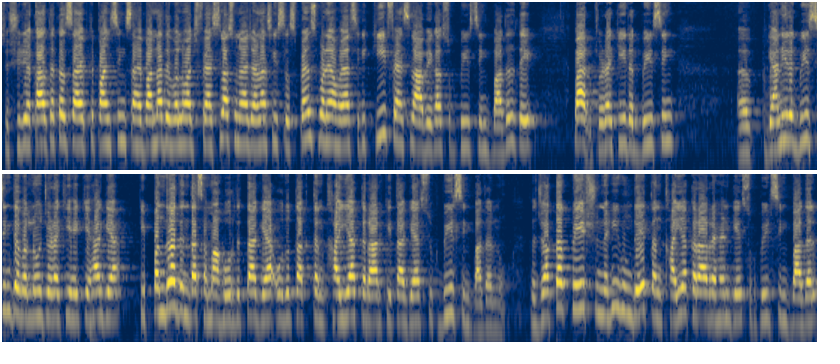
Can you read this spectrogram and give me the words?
ਸੋ ਸ਼੍ਰੀ ਅਕਾਲ ਤਖਤ ਸਾਹਿਬ ਤੇ ਪੰਜ ਸਿੰਘ ਸਾਹਿਬਾਨਾਂ ਦੇ ਵੱਲੋਂ ਅੱਜ ਫੈਸਲਾ ਸੁਣਾਇਆ ਜਾਣਾ ਸੀ। ਸਸਪੈਂਸ ਬਣਿਆ ਹੋਇਆ ਸੀ ਕਿ ਕੀ ਫੈਸਲਾ ਆਵੇਗਾ ਸੁਖਬੀਰ ਸਿੰਘ ਬਾਦਲ ਤੇ। ਪਰ ਜਿਹੜਾ ਕਿ ਰਗਬੀਰ ਸਿੰਘ ਗਿਆਨੀ ਰਗਬੀਰ ਸਿੰਘ ਦੇ ਵੱਲੋਂ ਜਿਹੜਾ ਕਿ ਇਹ ਕਿਹਾ ਗਿਆ ਕਿ 15 ਦਿਨ ਦਾ ਸਮਾਂ ਹੋਰ ਦਿੱਤਾ ਗਿਆ, ਉਦੋਂ ਤੱਕ ਤਨਖਾਹੀਆ ਕਰਾਰ ਕੀਤਾ ਗਿਆ ਸੁਖਬੀਰ ਸਿੰਘ ਬਾਦਲ ਨੂੰ। ਜਦ ਤੱਕ ਪੇਸ਼ ਨਹੀਂ ਹੁੰਦੇ, ਤਨਖਾਹੀਆ ਕਰਾਰ ਰਹਿਣਗੇ ਸੁਖਬੀਰ ਸਿੰਘ ਬਾਦਲ।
